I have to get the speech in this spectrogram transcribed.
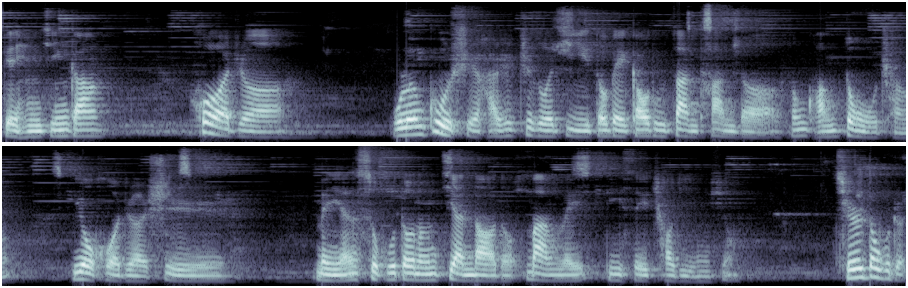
变形金刚》，或者无论故事还是制作技艺都被高度赞叹的《疯狂动物城》。又或者是每年似乎都能见到的漫威、DC 超级英雄，其实都不准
